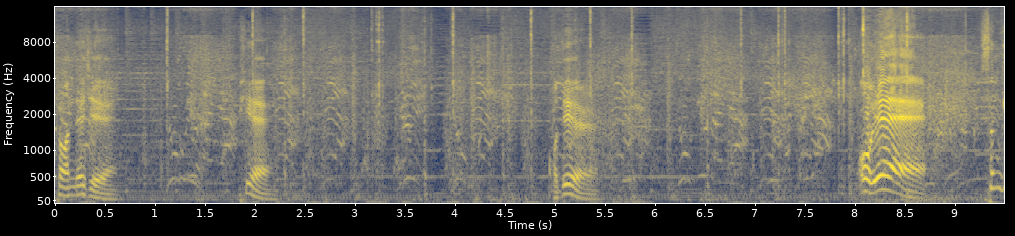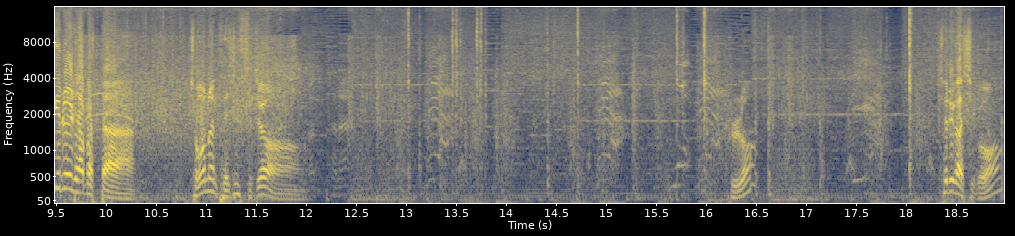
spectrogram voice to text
그럼 안 되지. 피해. 어딜? 오, 예! 승기를 잡았다. 저거는 쓰죠. 불러? 저리 가시고.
